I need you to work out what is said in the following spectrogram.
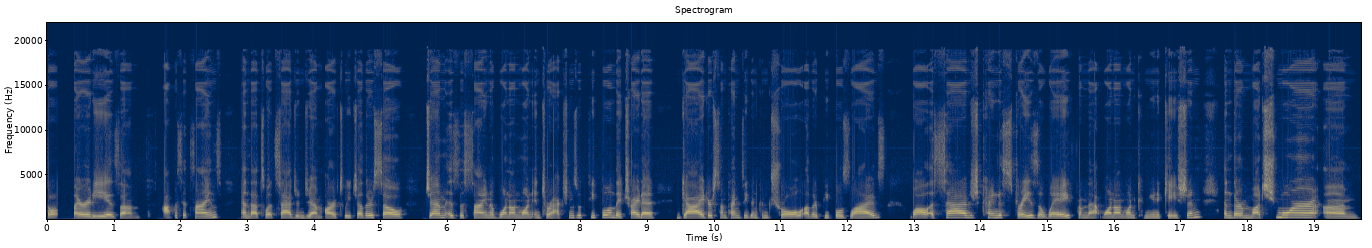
So polarity is um, opposite signs, and that's what Sag and Gem are to each other. So Gem is the sign of one-on-one interactions with people, and they try to guide or sometimes even control other people's lives. While a Sag kind of strays away from that one-on-one communication, and they're much more um,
